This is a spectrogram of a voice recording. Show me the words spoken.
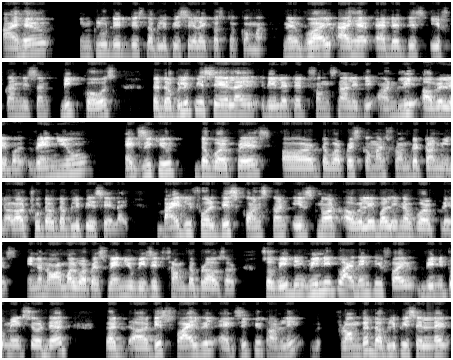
I have included this WP CLI custom command. Now, why I have added this if condition? Because the WP CLI related functionality only available when you execute the WordPress or the WordPress commands from the terminal or through the WP CLI. By default, this constant is not available in a WordPress, in a normal WordPress when you visit from the browser. So we, we need to identify, we need to make sure that that uh, this file will execute only from the WP CLI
